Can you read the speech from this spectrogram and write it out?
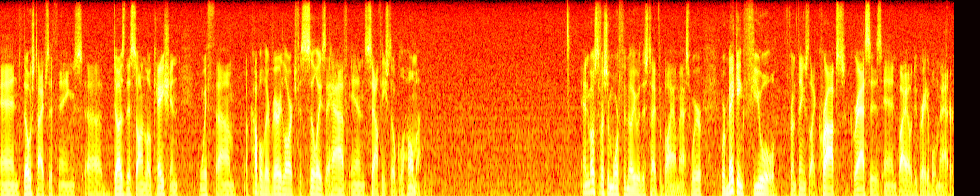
and those types of things, uh, does this on location with um, a couple of their very large facilities they have in southeast Oklahoma. And most of us are more familiar with this type of biomass. We're, we're making fuel from things like crops, grasses, and biodegradable matter.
